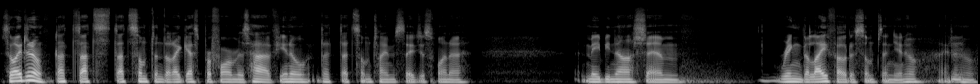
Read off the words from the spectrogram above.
so I don't know. That's that's that's something that I guess performers have. You know that that sometimes they just want to maybe not um, wring the life out of something. You know, I don't mm. know.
